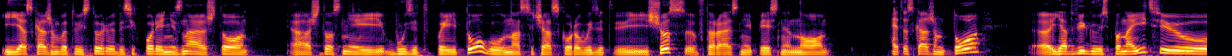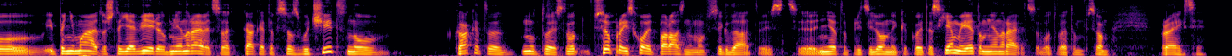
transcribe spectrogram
И я, скажем, в эту историю до сих пор я не знаю, что а, что с ней будет по итогу. У нас сейчас скоро выйдет еще вторая с ней песня, но это, скажем, то, э, я двигаюсь по наитию и понимаю то, что я верю, мне нравится, как это все звучит, но как это, ну, то есть, вот все происходит по-разному всегда, то есть э, нет определенной какой-то схемы, и это мне нравится вот в этом всем проекте.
